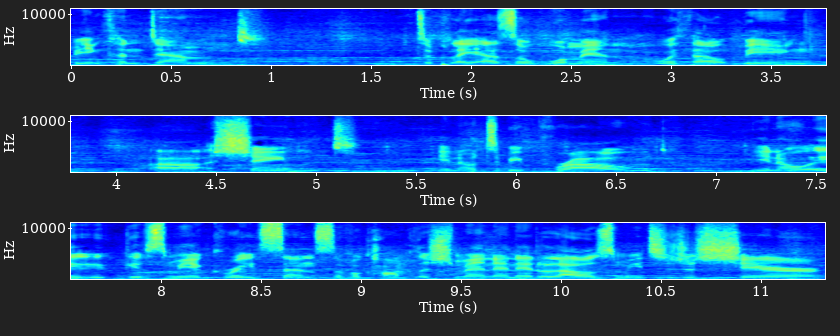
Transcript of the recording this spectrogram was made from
being condemned, to play as a woman without being uh, ashamed, you know, to be proud, you know, it, it, gives me a great sense of accomplishment and it allows me to just share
